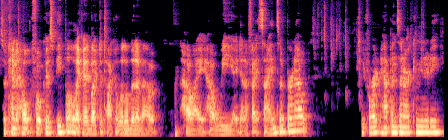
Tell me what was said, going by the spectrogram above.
So kind of help focus people. Like I'd like to talk a little bit about how I how we identify signs of burnout before it happens in our community.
